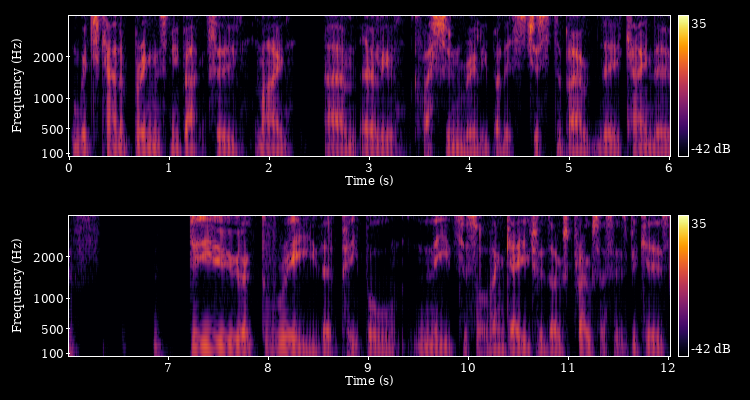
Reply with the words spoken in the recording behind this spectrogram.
which kind of brings me back to my um, earlier question, really. But it's just about the kind of do you agree that people need to sort of engage with those processes? Because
